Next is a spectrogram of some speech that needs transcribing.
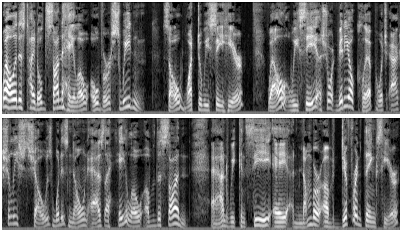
Well, it is titled Sun Halo over Sweden. So what do we see here? Well, we see a short video clip which actually shows what is known as a halo of the sun. And we can see a number of different things here.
